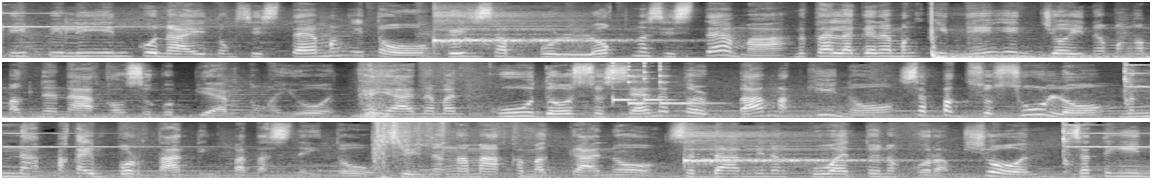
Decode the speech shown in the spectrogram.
pipiliin ko na itong sistemang ito kaysa sa bulok na sistema na talaga namang ini-enjoy ng mga magnanakaw sa gobyerno ngayon. Kaya naman kudos sa Senator Bam Aquino sa pagsusulong ng napaka-importanting batas na ito. So yun nga mga kamagkano, sa dami ng kwento ng korupsyon, sa tingin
